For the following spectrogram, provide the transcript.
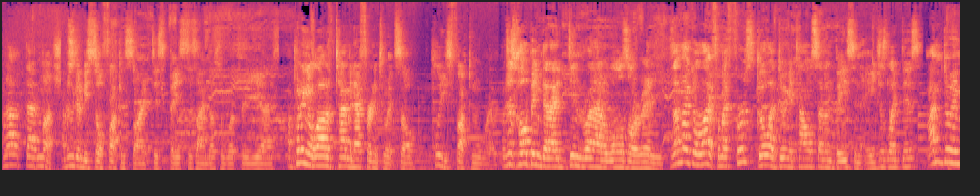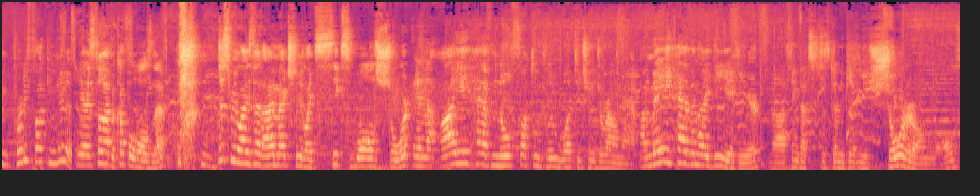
not that much. I'm just gonna be so fucking sorry if this base design doesn't work for you guys. I'm putting a lot of time and effort into it, so please fucking work. I'm just hoping that I didn't run out of walls already. Because I'm not gonna lie, for my first go at doing a Town Hall 7 base in ages like this, I'm doing pretty fucking good. Yeah, I still have a couple walls left. just realized that I'm actually like six walls short, and I have no fucking fucking clue what to change around now. I may have an idea here. Uh, I think that's just gonna get me shorter on walls.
